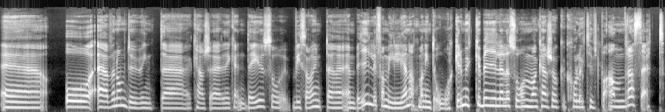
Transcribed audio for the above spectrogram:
Eh, och även om du inte kanske, det är ju så, vissa har ju inte en bil i familjen, att man inte åker mycket bil eller så, men man kanske åker kollektivt på andra sätt.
